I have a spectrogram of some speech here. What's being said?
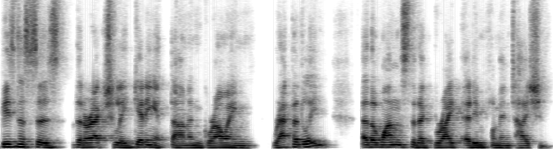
businesses that are actually getting it done and growing rapidly are the ones that are great at implementation.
